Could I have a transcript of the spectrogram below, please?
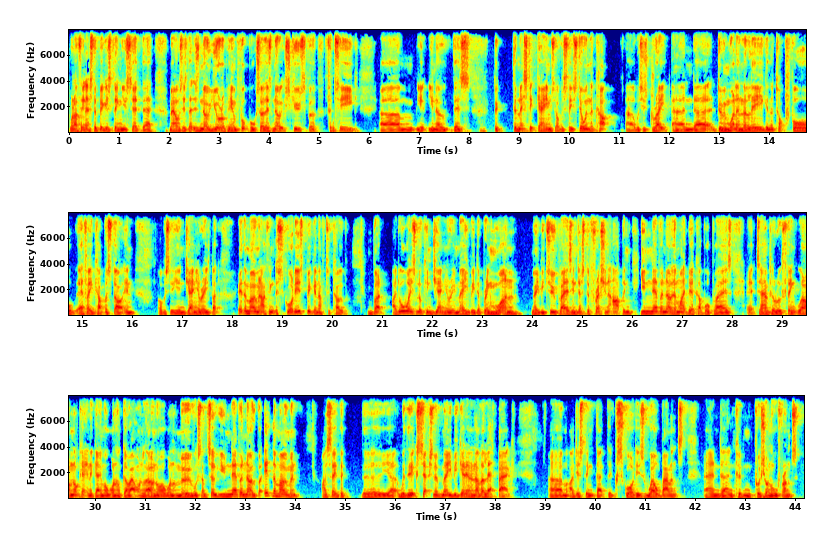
Well, I think that's the biggest thing you said there, Miles, is that there's no European football, so there's no excuse for fatigue. Um, you, you, know, there's the domestic games, obviously, still in the cup. uh, which is great, and uh, doing well in the league in the top four. FA Cup are starting obviously in January, but at the moment I think the squad is big enough to cope. But I'd always look in January maybe to bring one maybe two players in just to freshen it up. And you never know. There might be a couple of players at Anfield who think, well, I'm not getting a game. I want to go out on loan or I want to move or something. So you never know. But at the moment, I say the the uh, with the exception of maybe getting another left back, um, I just think that the squad is well balanced and and can push on all fronts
